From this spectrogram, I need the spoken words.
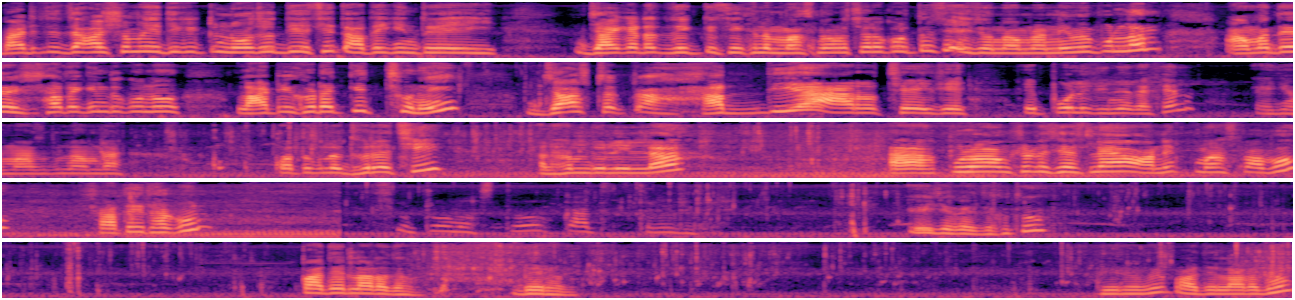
বাড়িতে যাওয়ার সময় এদিকে একটু নজর দিয়েছি তাতে কিন্তু এই জায়গাটাতে দেখতেছি এখানে মাছ নড়াচড়া করতেছে এই জন্য আমরা নেমে পড়লাম। আমাদের সাথে কিন্তু কোনো লাঠি খোটা কিচ্ছু নেই। জাস্ট একটা হাত দিয়ে আর হচ্ছে এই যে এই পলিথিনে দেখেন এই যে মাছগুলো আমরা কতগুলো ধরেছি। আলহামদুলিল্লাহ। পুরো অংশটা শেষলে অনেক মাছ পাবো। সাথেই থাকুন। ছোট মাছ তো থেকে এই জায়গায় দেখো তো। পাদের লাড়া দাও, বের হবে। বের হবে, পাদের লাড়া দাও।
